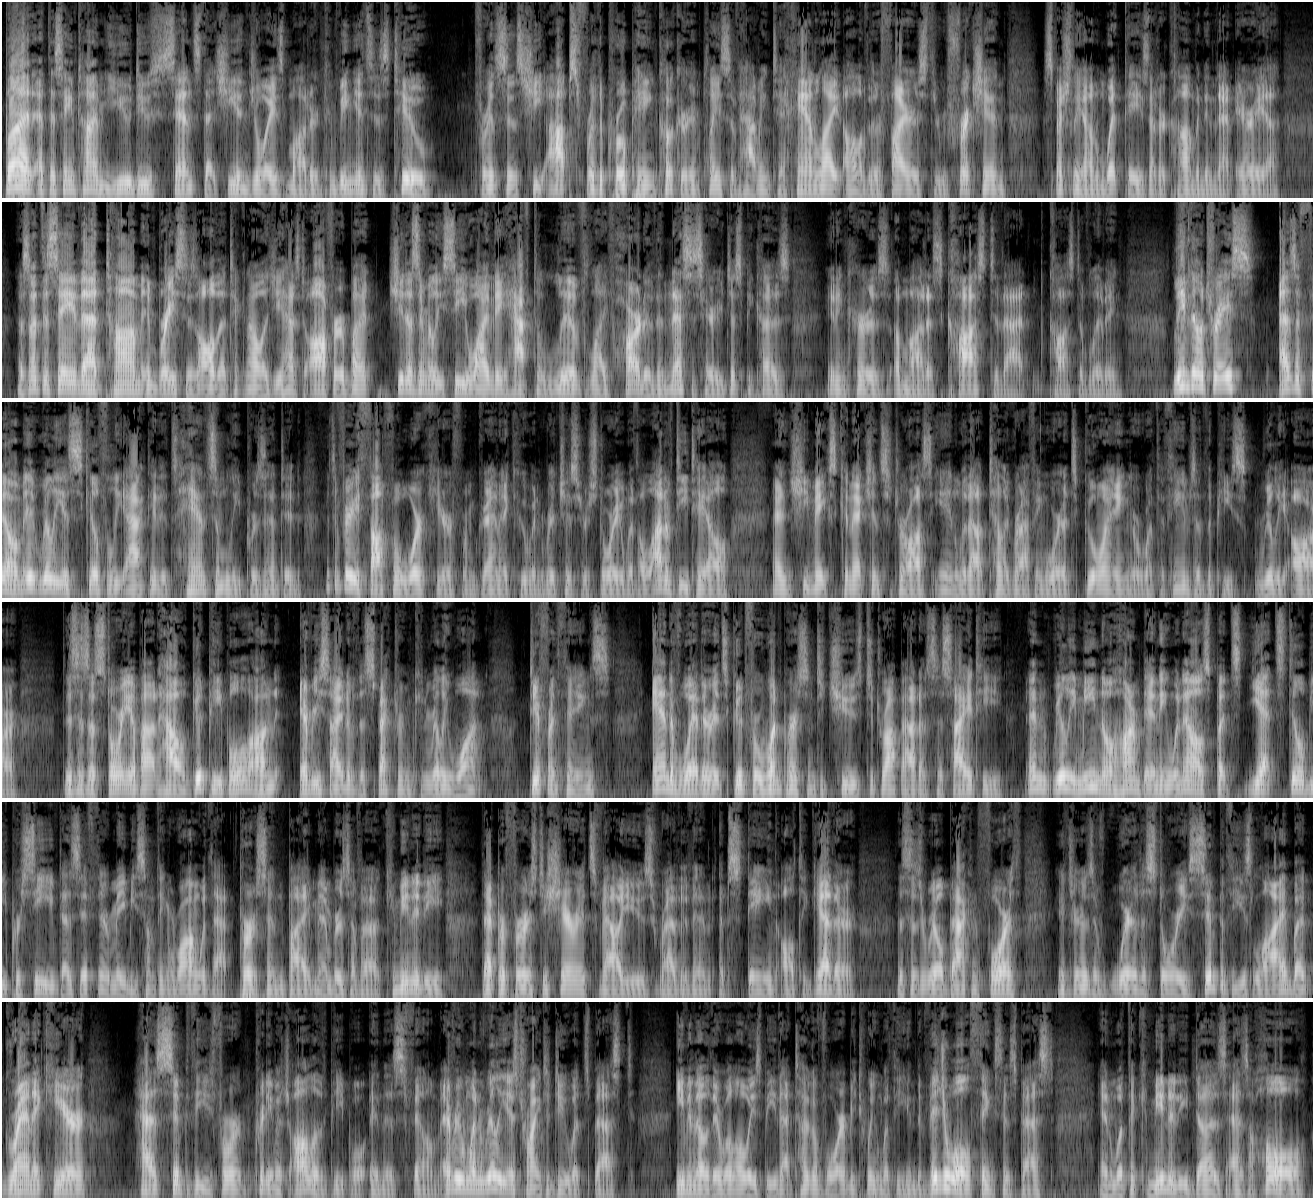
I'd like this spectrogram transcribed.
But at the same time, you do sense that she enjoys modern conveniences too. For instance, she opts for the propane cooker in place of having to hand light all of their fires through friction, especially on wet days that are common in that area. That's not to say that Tom embraces all that technology has to offer, but she doesn't really see why they have to live life harder than necessary just because it incurs a modest cost to that cost of living. Leave No Trace, as a film, it really is skillfully acted. It's handsomely presented. It's a very thoughtful work here from Granik, who enriches her story with a lot of detail, and she makes connections to draw us in without telegraphing where it's going or what the themes of the piece really are. This is a story about how good people on every side of the spectrum can really want different things, and of whether it's good for one person to choose to drop out of society and really mean no harm to anyone else, but yet still be perceived as if there may be something wrong with that person by members of a community that prefers to share its values rather than abstain altogether. This is a real back and forth in terms of where the story's sympathies lie, but Granik here has sympathy for pretty much all of the people in this film. Everyone really is trying to do what's best, even though there will always be that tug of war between what the individual thinks is best and what the community does as a whole.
